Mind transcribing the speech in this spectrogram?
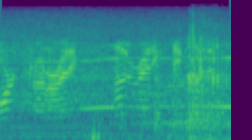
report. Driver ready. Loaded ready, stabilized.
